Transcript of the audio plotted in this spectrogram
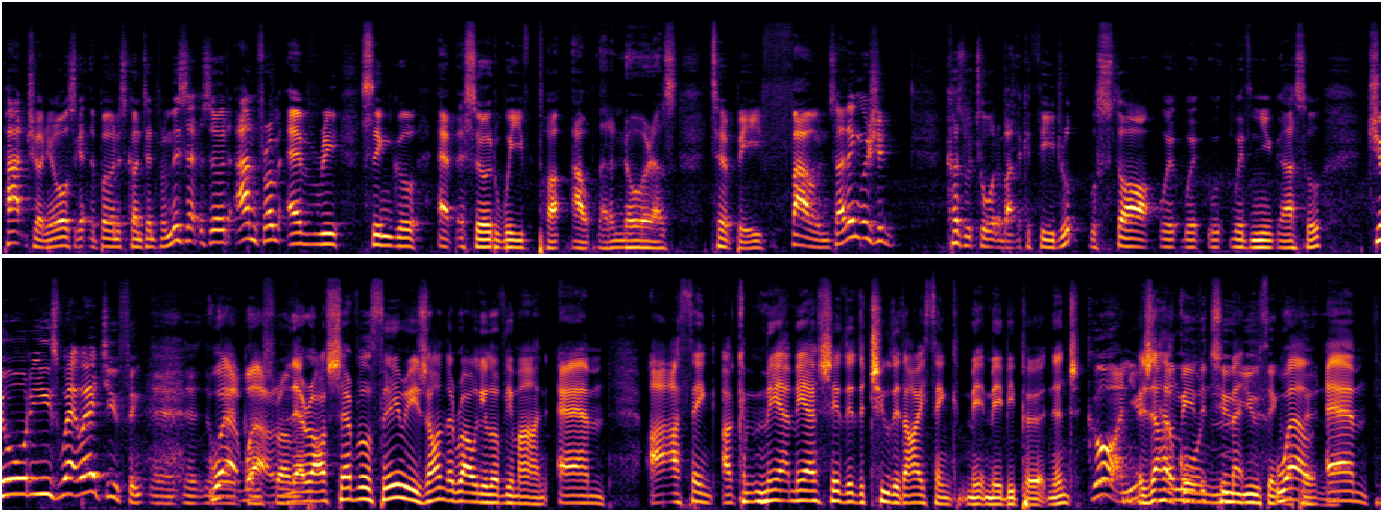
Patreon. You'll also get the bonus content from this episode and from every single episode we've put out that are nowhere else to be found. So I think we should, because we're talking about the cathedral, we'll start with, with, with Newcastle. Geordies, where, where do you think the, the, the Well, word comes well, from? there are several theories, aren't there, Rowley, lovely man? Um, I, I think I can, may I, may I say that the two that I think may, may be pertinent. Go on, you Is tell me the two ma- you think Well, are pertinent. um,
